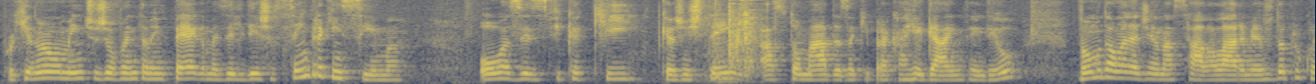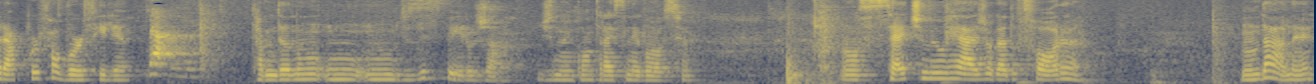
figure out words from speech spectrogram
Porque normalmente o Giovanni também pega, mas ele deixa sempre aqui em cima. Ou às vezes fica aqui, porque a gente tem as tomadas aqui pra carregar, entendeu? Vamos dar uma olhadinha na sala, Lara. Me ajuda a procurar, por favor, filha. Tá me dando um, um, um desespero já, de não encontrar esse negócio. Nossa, 7 mil reais jogado fora. Não dá, né?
